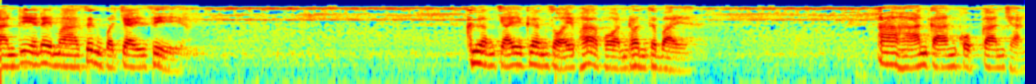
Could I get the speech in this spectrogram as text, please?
านที่ได้มาซึ่งปัจจัยสี่ เครื่องใจเครื่องสอยผ้าผ่อนท่อนสบายอาหารการกบการฉัน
